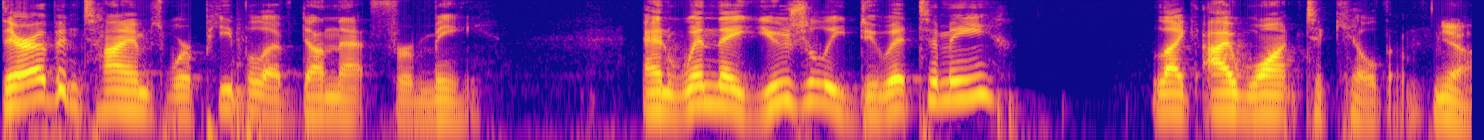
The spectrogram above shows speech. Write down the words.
there have been times where people have done that for me. And when they usually do it to me, like, I want to kill them Yeah.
